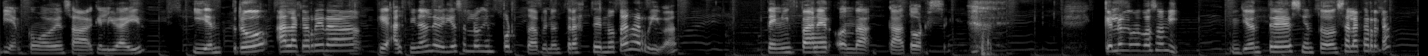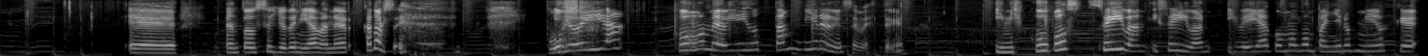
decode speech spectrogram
bien como pensaba que le iba a ir, y entró a la carrera que al final debería ser lo que importa, pero entraste no tan arriba, tenéis banner onda 14. ¿Qué es lo que me pasó a mí? Yo entré 111 a la carrera. Eh, entonces yo tenía banner 14. y yo veía cómo me había ido tan bien en el semestre. Y mis cupos se iban y se iban. Y veía como compañeros míos que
